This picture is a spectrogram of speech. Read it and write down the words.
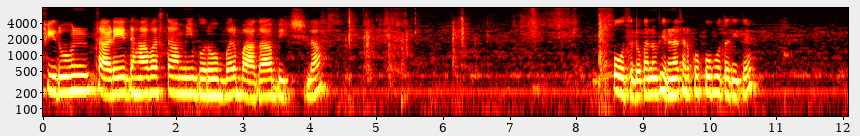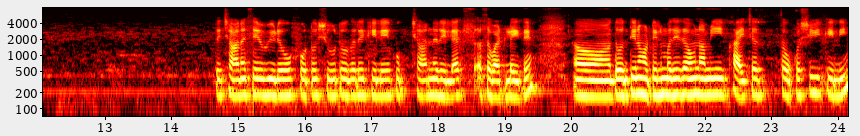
फिरून साडे दहा वाजता आम्ही बरोबर बागा बीचला पोचलो कारण फिरण्यासारखं खूप होतं तिथे. ते छान असे व्हिडिओ फोटोशूट वगैरे केले. खूप छान रिलॅक्स असं वाटलं इथे. दोन तीन हॉटेलमध्ये जाऊन आम्ही खायच्या चौकशी केली.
